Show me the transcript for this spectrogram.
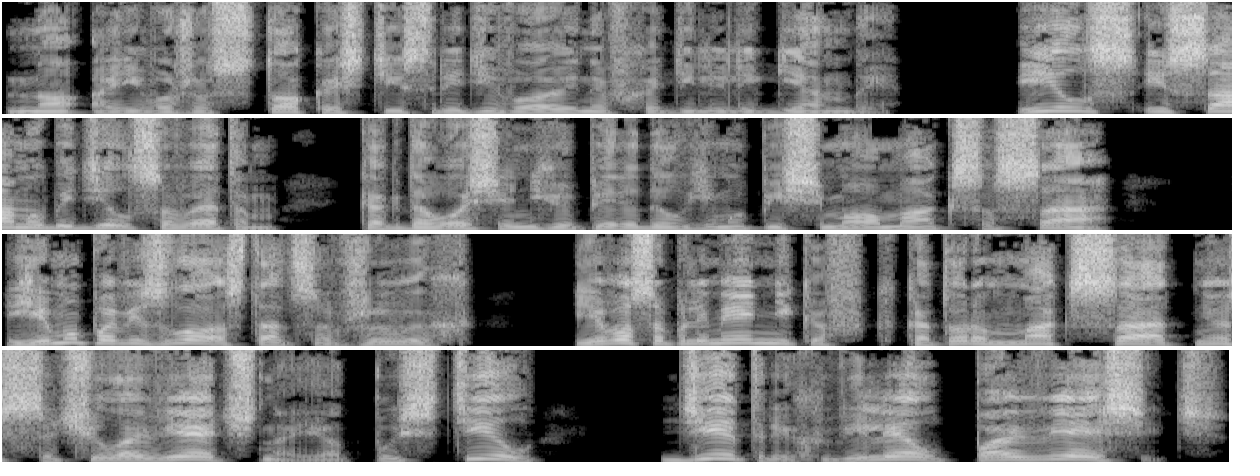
Но о его жестокости среди воинов ходили легенды. Илс и сам убедился в этом, когда осенью передал ему письмо Макса Са. Ему повезло остаться в живых. Его соплеменников, к которым Макс Са отнесся человечно и отпустил, Дитрих велел повесить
